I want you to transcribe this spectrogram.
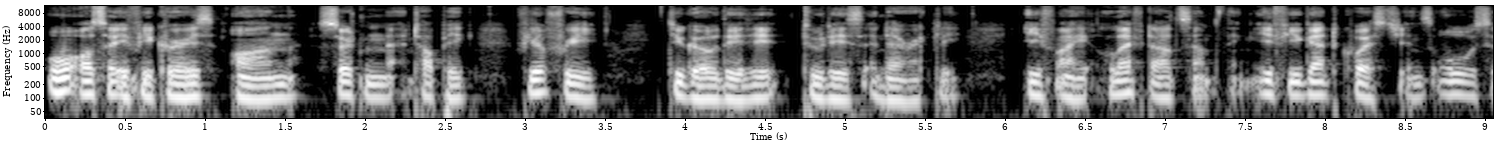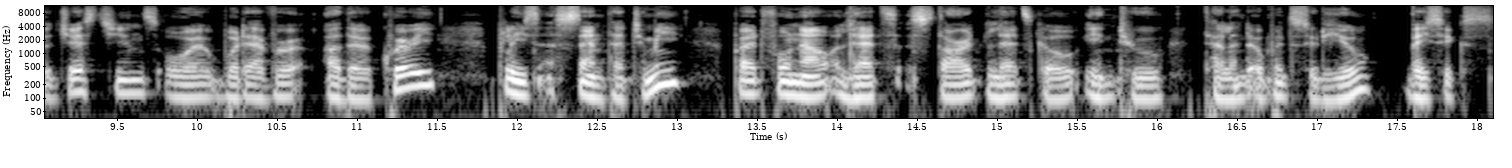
Or also if you're curious on certain topic, feel free to go to this directly. If I left out something, if you got questions or suggestions or whatever other query, please send that to me. But for now, let's start. Let's go into Talend Open Studio Basics.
